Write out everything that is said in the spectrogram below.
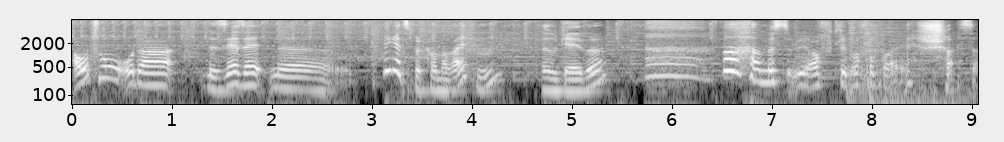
Auto oder eine sehr seltene Dingens bekomme, Reifen, also gelbe, oh, Mystery Aufkleber vorbei. Scheiße.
